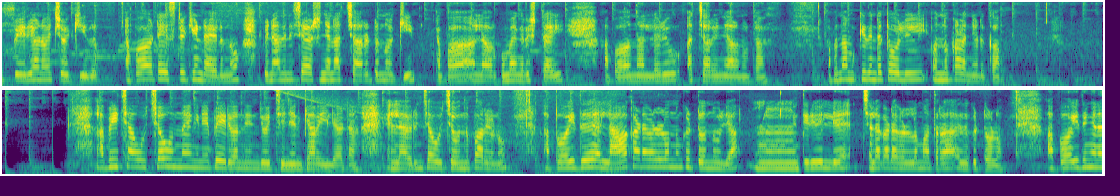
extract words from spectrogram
ഉപ്പേരിയാണ് വെച്ച് നോക്കിയത്. അപ്പോൾ ടേസ്റ്റൊക്കെ ഉണ്ടായിരുന്നു. പിന്നെ അതിന് ശേഷം ഞാൻ അച്ചാറിട്ട് നോക്കി. അപ്പോൾ എല്ലാവർക്കും ഭയങ്കര ഇഷ്ടമായി അപ്പോൾ നല്ലൊരു അച്ചാർ തന്നെയായിരുന്നു കേട്ടോ അപ്പോൾ നമുക്കിതിന്റെ തൊലി ഒന്ന് കളഞ്ഞെടുക്കാം. അപ്പോൾ ഈ ചവച്ച ഒന്ന് എങ്ങനെയാണ് പേര് വന്നതെന്ന് ചോദിച്ചു കഴിഞ്ഞാൽ എനിക്കറിയില്ല കേട്ടോ എല്ലാവരും ചവച്ചവെന്ന് പറയണു. അപ്പോൾ ഇത് എല്ലാ കടകളിലൊന്നും കിട്ടുമൊന്നുമില്ല ഇത്തിരി വലിയ ചില കടകളിൽ മാത്രമേ ഇത് കിട്ടുള്ളൂ. അപ്പോൾ ഇതിങ്ങനെ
